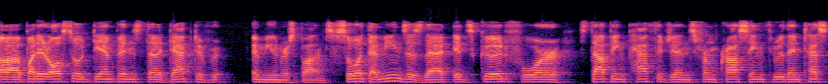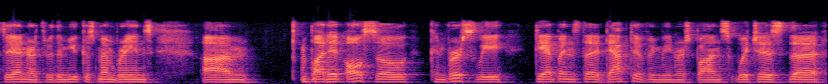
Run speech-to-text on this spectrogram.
uh, but it also dampens the adaptive immune response. So what that means is that it's good for stopping pathogens from crossing through the intestine or through the mucous membranes. Um, but it also conversely dampens the adaptive immune response, which is the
